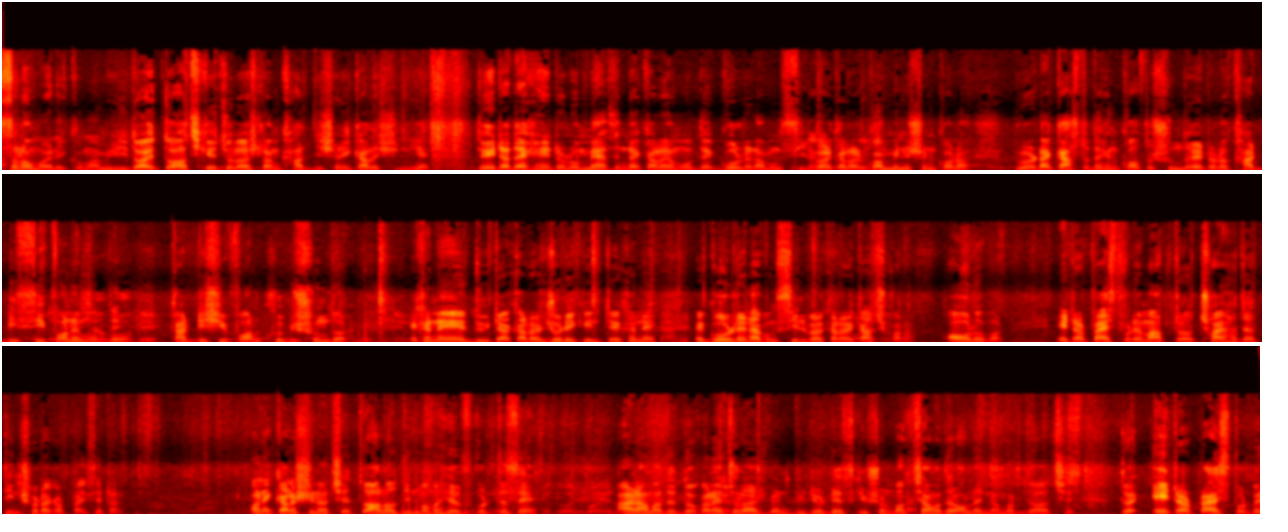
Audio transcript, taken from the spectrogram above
আসসালামু আলাইকুম। আমি হৃদয়, তো আজকে চলে আসলাম খাদ্য শাড়ি কালেকশন নিয়ে। তো এটা দেখেন, এটা হলো ম্যাজেন্ডা কালারের মধ্যে গোল্ডেন এবং সিলভার কালার কম্বিনেশন করা। পুরোটা কাজটা দেখেন কত সুন্দর। এটা হলো খাড্ডি সিফনের মধ্যে। খাড্ডি সিফন খুবই সুন্দর। এখানে দুইটা কালার জড়ি কিন্তু, এখানে গোল্ডেন এবং সিলভার কালারের কাজ করা অল ওভার এটার প্রাইস পড়ে মাত্র ছয় হাজার তিনশো টাকার প্রাইস এটার। অনেক কালেকশন আছে, তো আলাউদ্দিন মামা হেল্প করতেছে। আর আমাদের দোকানে চলে আসবেন ভিডিও ডেসক্রিপশন বক্সে আমাদের অনলাইন নাম্বার দেওয়া আছে। তো এটার প্রাইস পড়বে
